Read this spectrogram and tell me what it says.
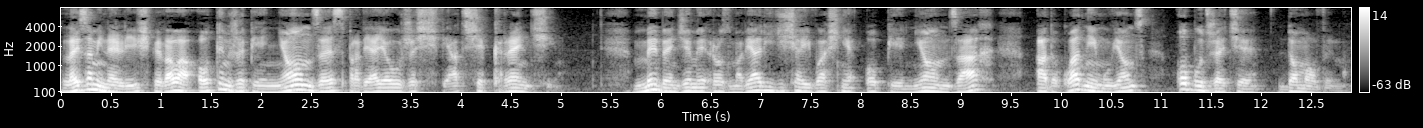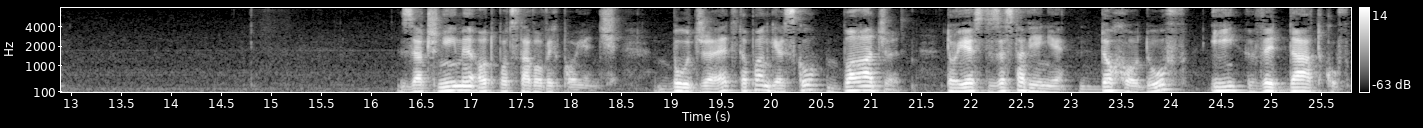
Liza Minnelli śpiewała o tym, że pieniądze sprawiają, że świat się kręci. My będziemy rozmawiali dzisiaj właśnie o pieniądzach, a dokładniej mówiąc o budżecie domowym. Zacznijmy od podstawowych pojęć. Budżet to po angielsku budget. To jest zestawienie dochodów i wydatków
